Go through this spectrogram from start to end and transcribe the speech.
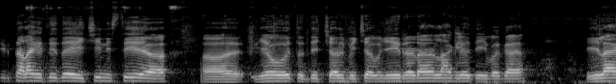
तीर्थाला घेतली तर याची नुसती हे होत होती चल बिचल म्हणजे रडायला लागली होती बघा. हिला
